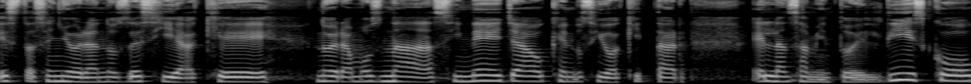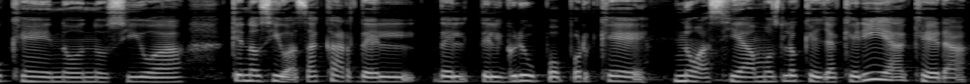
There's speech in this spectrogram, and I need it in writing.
esta señora nos decía que no éramos nada sin ella o que nos iba a quitar el lanzamiento del disco, que no nos iba, que nos iba a sacar del, del, grupo porque no hacíamos lo que ella quería, que era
